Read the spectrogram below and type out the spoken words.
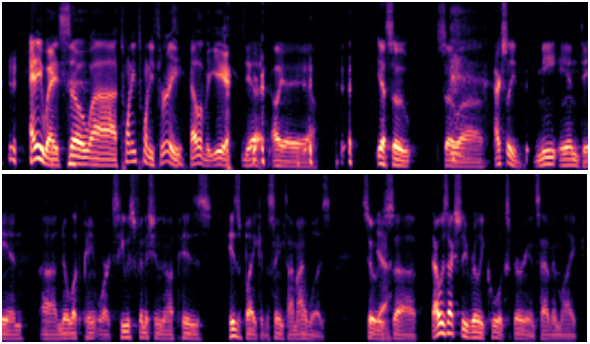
anyway, so uh 2023, hell of a year. Yeah. Oh yeah, yeah, yeah. yeah. So so uh actually, me and Dan, uh, No Luck Paintworks, he was finishing up his his bike at the same time I was. So it Yeah. was uh that was actually a really cool experience having like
